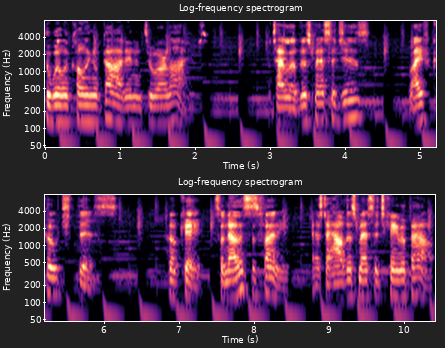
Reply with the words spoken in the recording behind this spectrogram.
the will and calling of God in and through our lives. The title of this message is Life Coach This. Okay, so now this is funny as to how this message came about.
